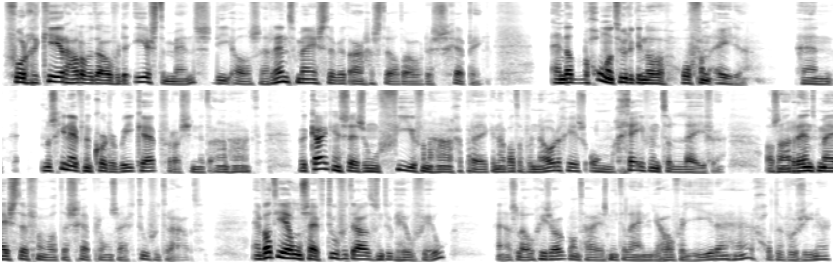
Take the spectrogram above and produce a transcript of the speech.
Vorige keer hadden we het over de eerste mens die als rentmeester werd aangesteld de schepping. En dat begon natuurlijk in de Hof van Eden. En misschien even een korte recap voor als je het aanhaakt. We kijken in seizoen 4 van Hagepreken naar wat er voor nodig is om gevend te leven. Als een rentmeester van wat de schepper ons heeft toevertrouwd. En wat hij ons heeft toevertrouwd is natuurlijk heel veel. En dat is logisch ook, want hij is niet alleen Jehovah Jireh, God de voorziener.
